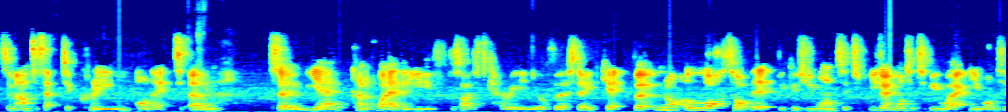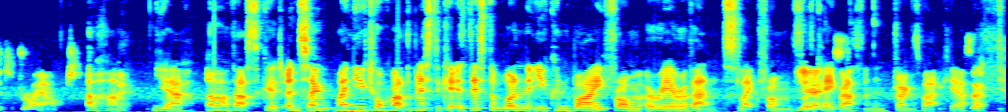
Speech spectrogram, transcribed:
some antiseptic cream on it. Um, Yeah. So yeah, kind of whatever you've decided to carry in your first aid kit, but not a lot of it because you want it. To, you don't want it to be wet. You want it to dry out. Uh huh. Okay. Yeah. Oh, that's good. And so, when you talk about the blister kit, is this the one that you can buy from Ourea Events, like from, from Yeah, Cape Wrath and then Dragons Back? Yeah. Exactly.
